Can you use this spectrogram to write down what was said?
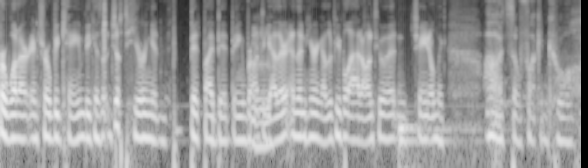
for what our intro became because just hearing it bit by bit being brought Mm-hmm. together, and then hearing other people add on to it and change. I'm like, oh, it's so fucking cool.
